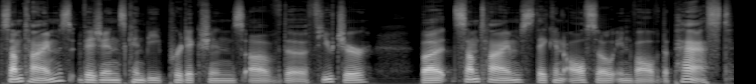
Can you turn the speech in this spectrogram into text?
Sometimes visions can be predictions of the future, but sometimes they can also involve the past.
